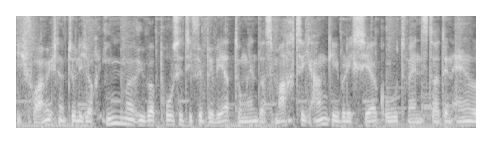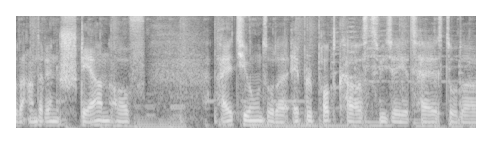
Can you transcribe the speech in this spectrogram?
Ich freue mich natürlich auch immer über positive Bewertungen. Das macht sich angeblich sehr gut, wenn es da den einen oder anderen Stern auf iTunes oder Apple Podcasts, wie es ja jetzt heißt, oder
